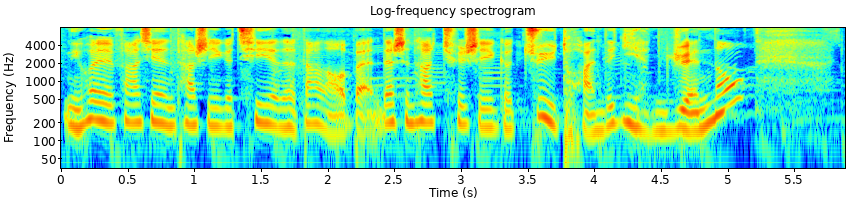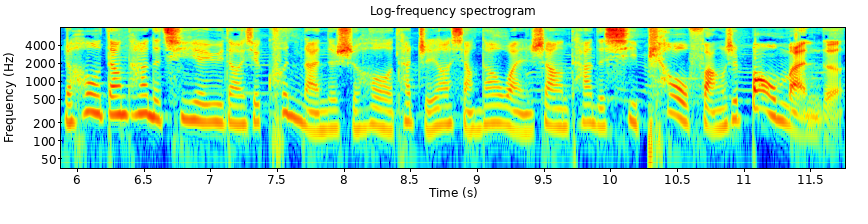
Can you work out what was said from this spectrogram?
你会发现他是一个企业的大老板，但是他却是一个剧团的演员哦。然后当他的企业遇到一些困难的时候，他只要想到晚上他的戏票房是爆满的，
